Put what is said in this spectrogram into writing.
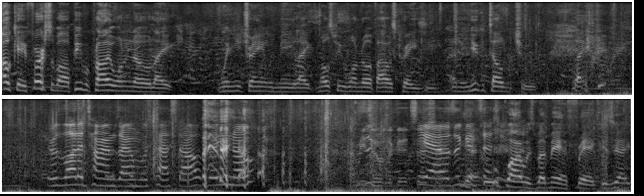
okay. First of all, people probably want to know, like, when you train with me. Like, most people want to know if I was crazy. I mean, you can tell the truth. Like, There was a lot of times I almost passed out, but you know, That means it was a good session. yeah, it was a yeah, good cool session. part was my man Fred, because like,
